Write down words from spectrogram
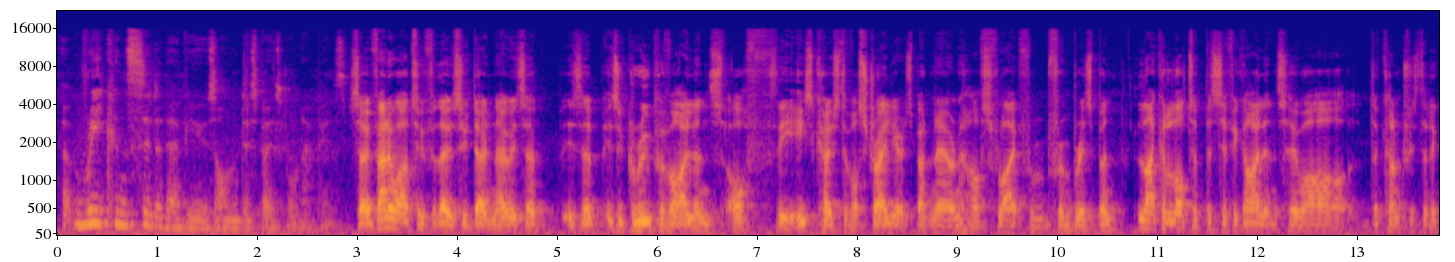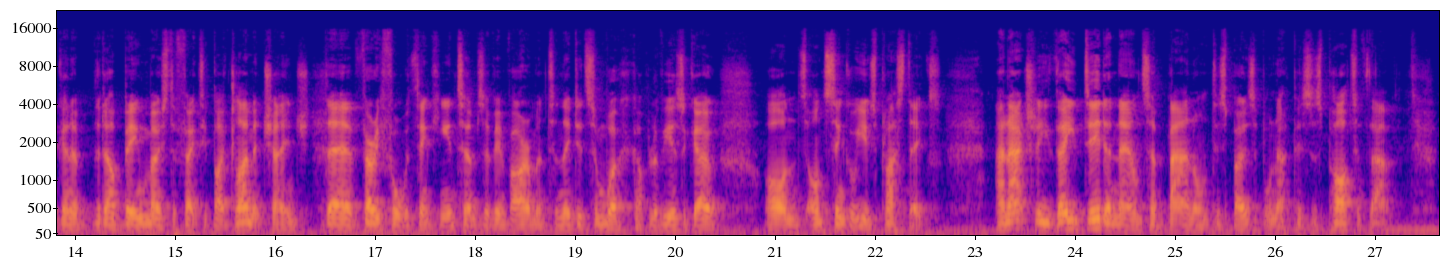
uh, reconsider their views on disposable nappies. So Vanuatu, for those who don't know, is a is a is a group of islands off the east coast of Australia. It's about an hour and a half's flight from from Brisbane. Like a lot of Pacific islands, who are the countries that are going to that are being most affected by climate change, they're very forward thinking in terms of environment, and they did some work a couple of years ago on, on single use plastics. And actually, they did announce a ban on disposable nappies as part of that.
